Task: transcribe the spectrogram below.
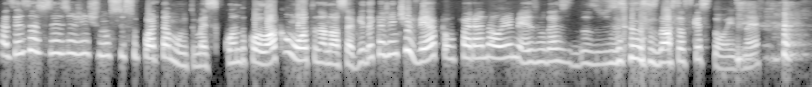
às vezes, às vezes a gente não se suporta muito, mas quando coloca um outro na nossa vida, que a gente vê o Paranauê mesmo das, das, das nossas questões, né?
